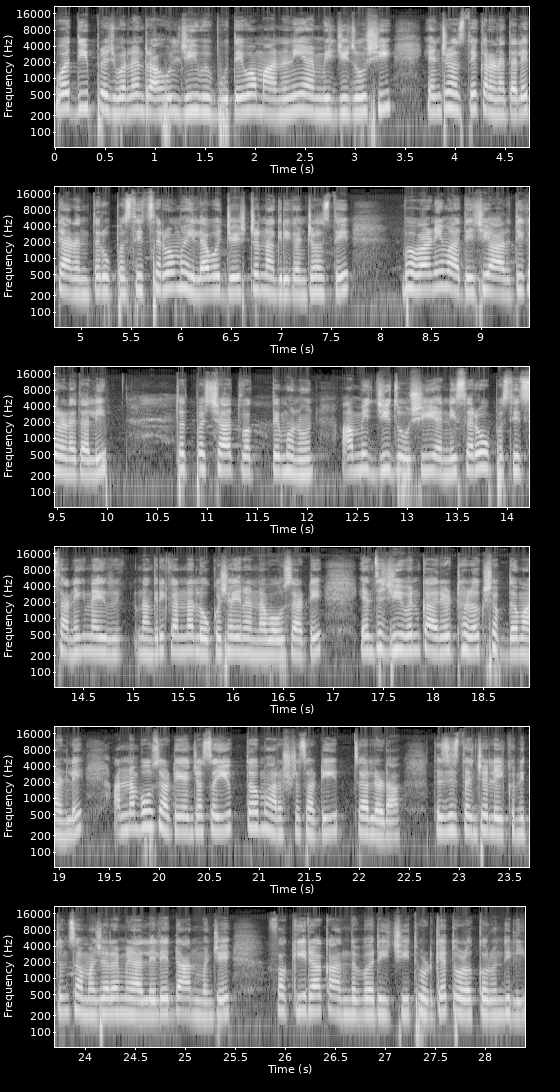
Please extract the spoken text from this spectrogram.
व दीप प्रज्वलन राहुलजी विभूते व माननीय अमितजी जोशी यांच्या हस्ते करण्यात आले. त्यानंतर उपस्थित सर्व महिला व ज्येष्ठ नागरिकांच्या हस्ते भवानी मातेची आरती करण्यात आली. तत्पश्चात वक्ते म्हणून अमितजी जोशी यांनी सर्व उपस्थित स्थानिक नागरिक नागरिकांना लोकशाहीर अण्णाभाऊ साठे यांचे जीवन कार्य ठळक शब्द मांडले. अण्णाभाऊ साठे यांच्या संयुक्त महाराष्ट्रासाठीचा लढा तसेच त्यांच्या लेखणीतून समाजाला मिळालेले दान म्हणजे फकीरा कांदबरीची थोडक्यात ओळख करून दिली.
